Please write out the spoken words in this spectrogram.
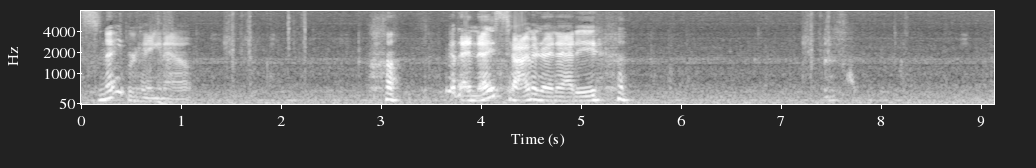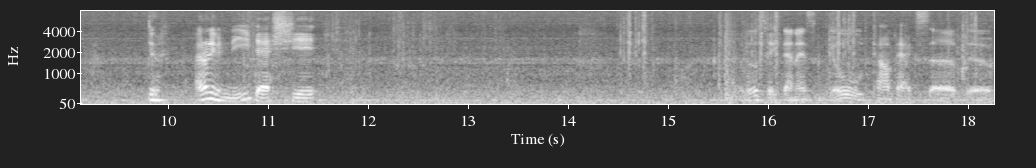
Sniper hanging out. Huh. I got that nice timing right now, dude. dude, I don't even need that shit. We'll take that nice gold compact sub, though.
